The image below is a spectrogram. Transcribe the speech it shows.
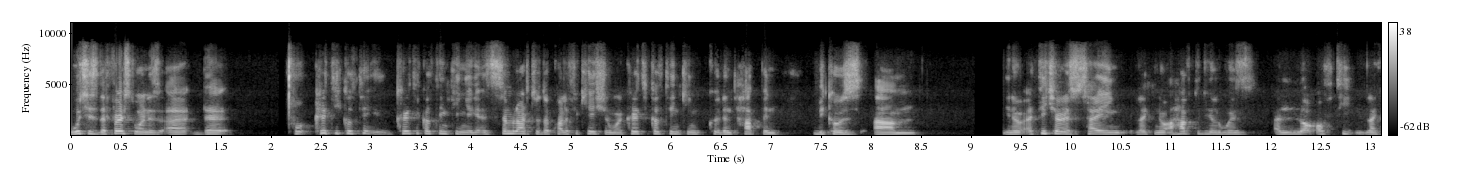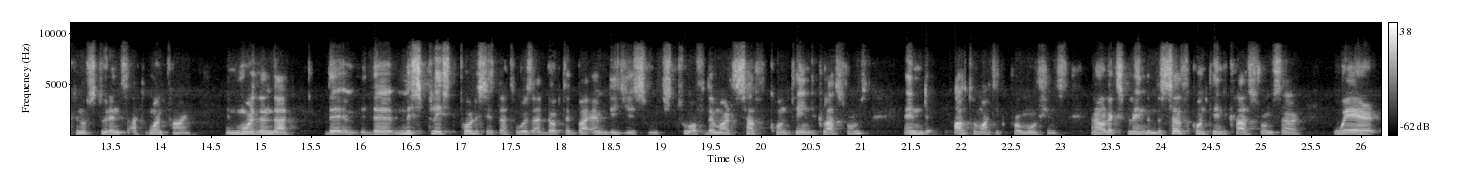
which is the first one is uh, the critical th critical thinking again similar to the qualification where critical thinking couldn't happen because um, you know a teacher is saying like you know I have to deal with a lot of like you know students at one time and more than that the, the misplaced policies that was adopted by MDGs, which two of them are self-contained classrooms and automatic promotions. And I'll explain them. The self-contained classrooms are where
